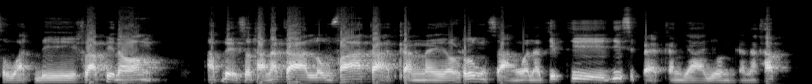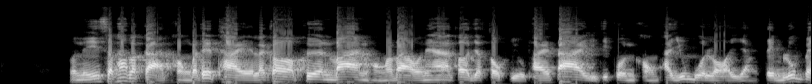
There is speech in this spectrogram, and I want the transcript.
สวัสดีครับพี่น้อง อัปเดตสถานการณ์ลมฟ้าอากาศกันในรุ่งสางวันอาทิตย์ที่ 28 กันยายนกันนะครับ วันนี้สภาพอากาศของประเทศไทยและก็เพื่อนบ้านของเราเนี่ยฮะก็จะตกอยู่ภายใต้อิทธิพลของพายุบัวลอยอย่างเต็มรูปแบ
